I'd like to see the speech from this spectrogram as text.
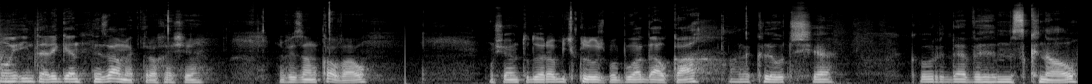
Mój inteligentny zamek trochę się wyzamkował. Musiałem tu dorobić klucz, bo była gałka, ale klucz się kurde wymsknął.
